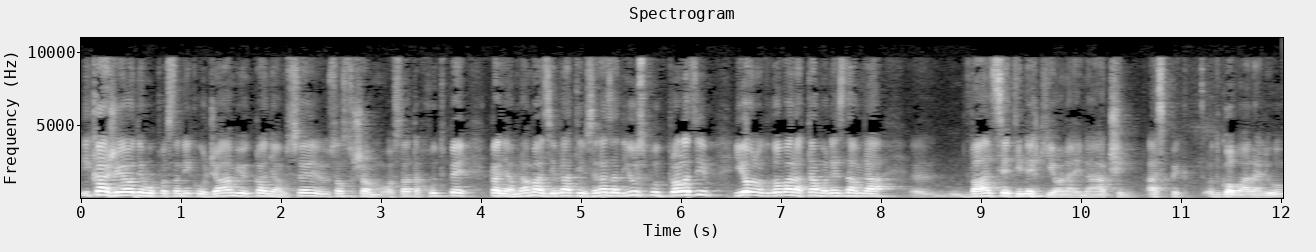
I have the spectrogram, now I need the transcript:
I kaže, ja odem u poslaniku u džamiju i klanjam sve, saslušam ostatak hutbe, klanjam namaz i vratim se nazad i usput prolazim i on odgovara tamo, ne znam, na eh, 20 i neki onaj način, aspekt odgovara lju,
